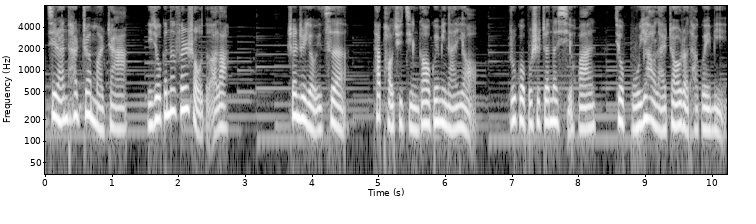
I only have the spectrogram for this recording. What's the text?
既然他这么渣，你就跟他分手得了。”甚至有一次。她跑去警告闺蜜男友，如果不是真的喜欢，就不要来招惹她闺蜜。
